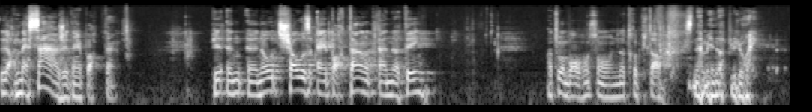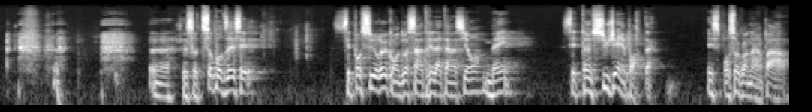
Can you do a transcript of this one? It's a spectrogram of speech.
Leur message est important. Puis une, autre chose importante à noter, en tout cas, bon, on notera plus tard, c'est amènera plus loin. euh, c'est ça. Tout ça pour dire, c'est, c'est pas sur eux qu'on doit centrer l'attention, mais c'est un sujet important. Et c'est pour ça qu'on en parle.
